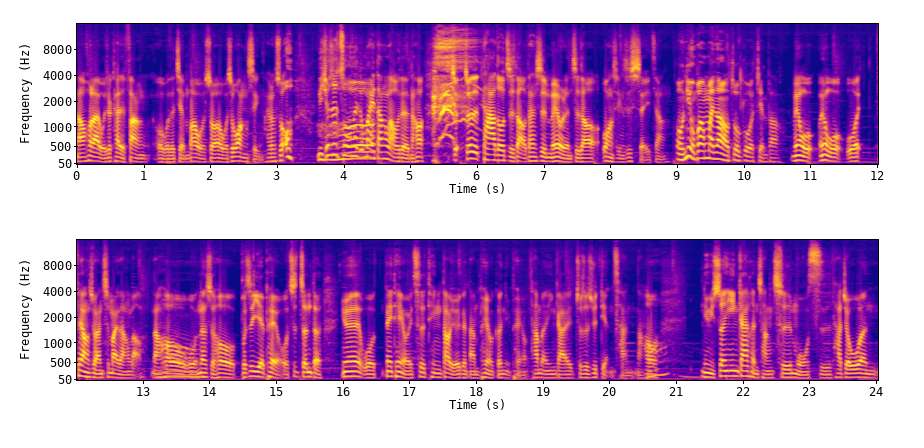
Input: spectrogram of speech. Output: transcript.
然后后来我就开始放我的简报，我说我是忘形，他就说哦你就是做那个麦当劳的，哦、然后就 就是大家都知道，但是没有人知道忘形是谁这样。哦，你有帮麦当劳做过简报？没有，我因为我我非常喜欢吃麦当劳，然后我那时候不是夜配，我是真的，因为我那天有一次听到有一个男朋友跟女朋友，他们应该就是去点餐，然后。女生应该很常吃摩斯，她就问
